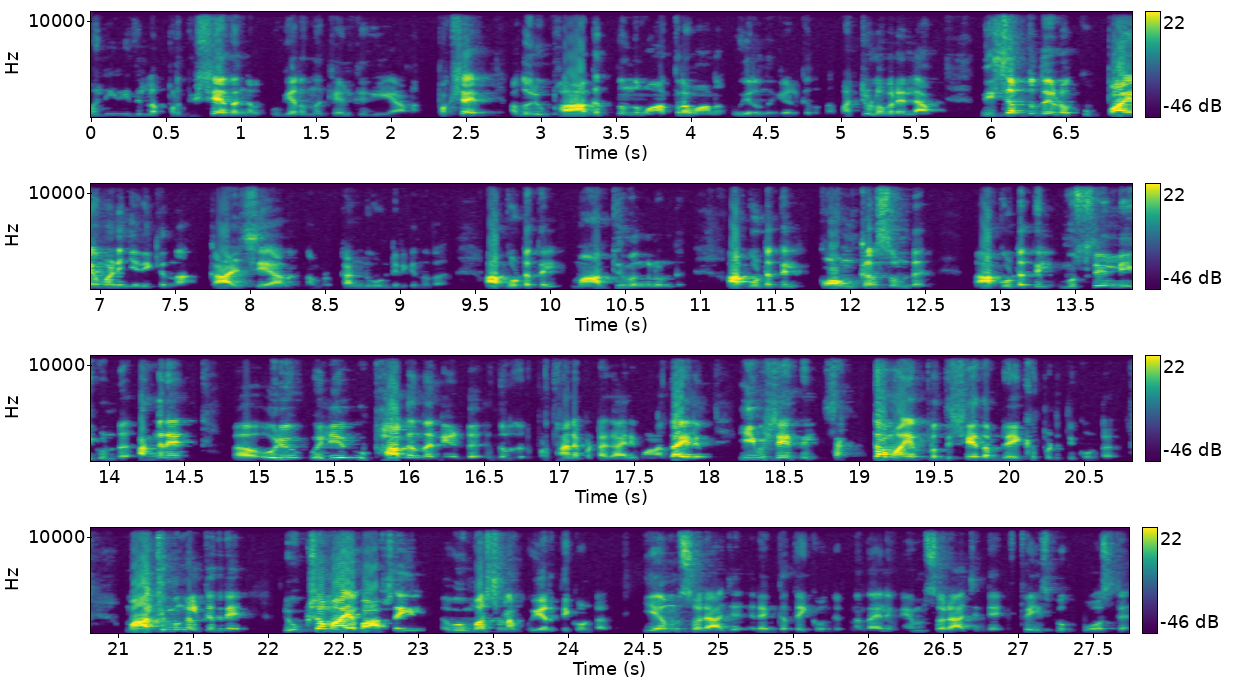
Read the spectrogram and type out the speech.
വലിയ രീതിയിലുള്ള പ്രതിഷേധങ്ങൾ ഉയർന്നു കേൾക്കുകയാണ്. പക്ഷേ അതൊരു ഭാഗത്തു നിന്ന് മാത്രമാണ് ഉയർന്നു കേൾക്കുന്നത്. മറ്റുള്ളവരെല്ലാം നിശബ്ദതയുടെ കുപ്പായം അണിഞ്ഞിരിക്കുന്ന കാഴ്ചയാണ് നമ്മൾ കണ്ടുകൊണ്ടിരിക്കുന്നത്. ആ കൂട്ടത്തിൽ മാധ്യമങ്ങളുണ്ട് ആ കൂട്ടത്തിൽ കോൺഗ്രസ് ഉണ്ട് ആ കൂട്ടത്തിൽ മുസ്ലിം ലീഗ് ഉണ്ട്. അങ്ങനെ ഒരു വലിയ വിഭാഗം തന്നെയുണ്ട് എന്നുള്ളത് ഒരു പ്രധാനപ്പെട്ട കാര്യമാണ്. എന്തായാലും ഈ വിഷയത്തിൽ ശക്തമായ പ്രതിഷേധം രേഖപ്പെടുത്തിക്കൊണ്ട് മാധ്യമങ്ങൾക്കെതിരെ രൂക്ഷമായ ഭാഷയിൽ വിമർശനം ഉയർത്തിക്കൊണ്ട് എം സ്വരാജ് രംഗത്തേക്ക് വന്നിട്ടുണ്ട്. എന്തായാലും എം സ്വരാജിന്റെ ഫേസ്ബുക്ക് പോസ്റ്റ്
